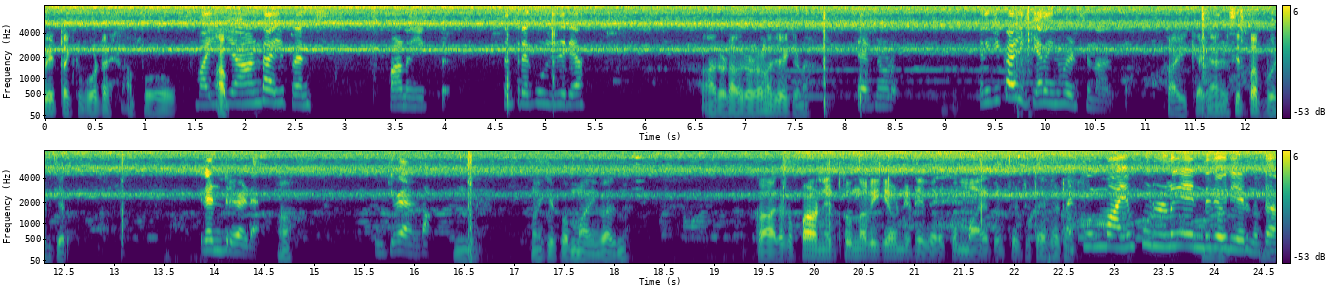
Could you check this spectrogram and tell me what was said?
വീട്ടിലേക്ക് പോട്ടെ. അപ്പോൾ വയ്യാണ്ടായി ഫ്രണ്ട്സ് പണിയിട്ട്. എത്ര കൂലി തരിക ആരോട്? അവരോടാണ് ചോദിക്കണേ? ചേട്ടനോട്. എനിക്ക് കഴിക്കാൻ അതിന് മേടിച്ചതാണ് കഴിക്കാൻ ഞാനൊരു സിപ്പപ്പ് പിടിച്ചത് രണ്ട് രൂപയുടെ. ആ. എനിക്ക് വേണ്ട. നോക്കിയപ്പോൾ മായും കാലം കാലൊക്കെ പണിയെടുത്തൊന്ന് അറിയിക്കാൻ വേണ്ടിട്ടേ വേറെ കുമ്മായൊക്കെ എടുത്തിട്ടേ കേട്ടോ. കുമ്മായും ഫുള്ള് എന്റെ ജോലിയായിരുന്നു കേട്ടോ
